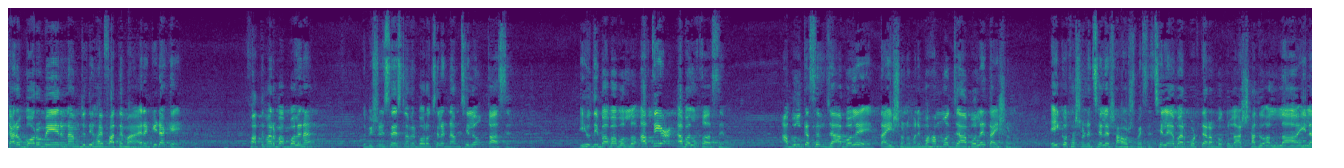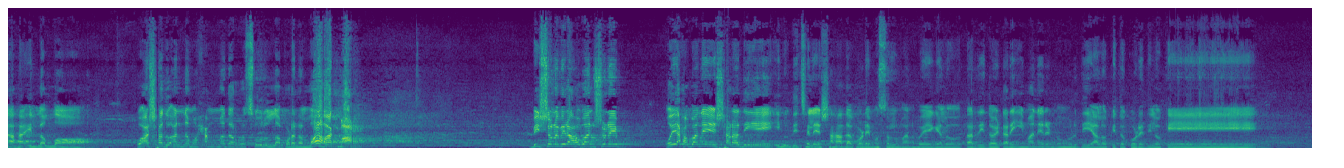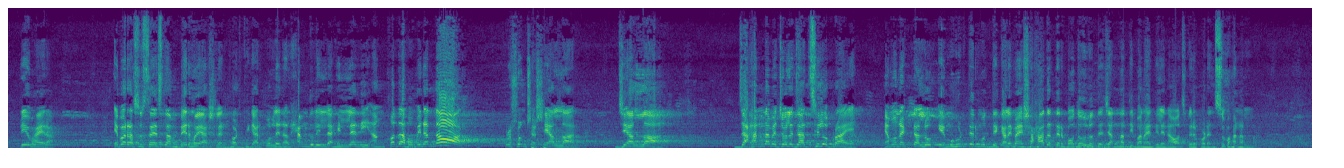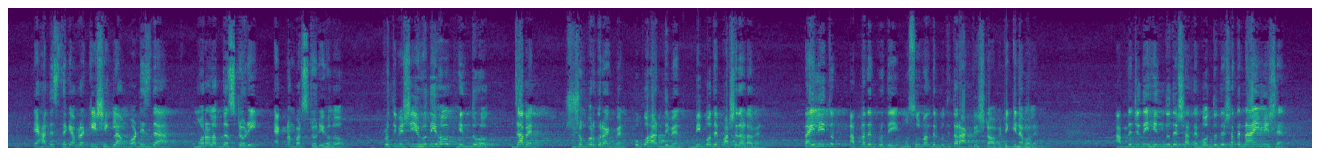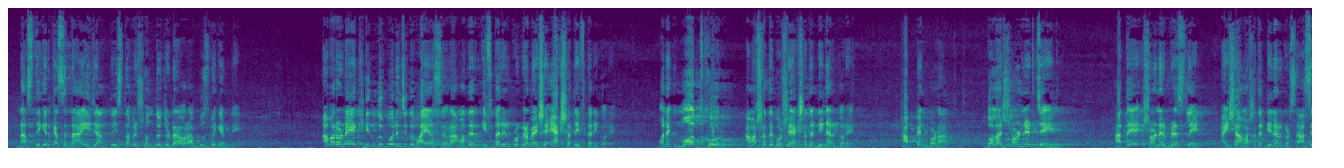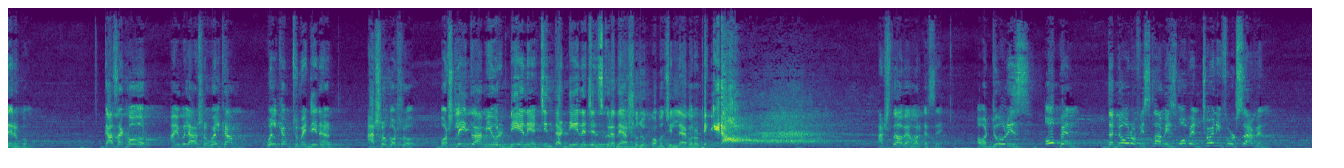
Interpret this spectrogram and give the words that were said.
কারও বড় মেয়ের নাম যদি হয় ফাতেমা, এরা কি ডাকে? ফাতেমার বাপ বলে না? তো বিষ্ণু ইসা ইসলামের বড় ছেলের নাম ছিল কাসেম। ইহুদি বাবা বলল, আতি আবুল কাসেম। আবুল কাসেম যা বলে তাই শোনো মানে মোহাম্মদ যা বলে তাই শোনো। এই কথা শুনে ছেলে সাহস পাইছে। ছেলে আবার পড়তে আরম্ভ করল আসাদু আল্লাহ ইলাহা ইল্লাল্লাহ। ও আসাদু আন্না মুহাম্মাদ আর রসুল্লাহ পড়েন আল্লাহ আকবার। বিশ্বনবীর আহ্বান শুনে ওই আহ্বানে সাড়া দিয়ে ইহুদি ছেলে শাহাদা পড়ে মুসলমান হয়ে গেল। তার হৃদয়টারে ইমানের নূর দিয়ে আলোকিত করে দিল কে? প্রিয় ভাইরা এবার রাসুসাহ ইসলাম বের হয়ে আসলেন ঘর থেকে আর বললেন আলহামদুলিল্লাহ প্রশংসা সে আল্লাহর, যে আল্লাহ জাহান্নামে চলে যাচ্ছিল প্রায়। এমন একটা লোককে মুহূর্তের মধ্যে কালেমায় শাহাদাতের বদৌলতে জান্নাতি বানায় দিলেন। আওয়াজ করে পড়েন সুবাহান আল্লাহ এ হাদিস থেকে আমরা কি শিখলাম? What is the moral of the story এক নম্বর স্টোরি হলো, প্রতিবেশী ইহুদি হোক, হিন্দু হোক, যাবেন, সুসম্পর্ক রাখবেন, উপহার দিবেন, বিপদে পাশে দাঁড়াবেন। তাইলেই তো আপনাদের প্রতি, মুসলমানদের প্রতি তারা আকৃষ্ট হবে, ঠিক কিনা বলেন? আপনি যদি হিন্দুদের সাথে, বৌদ্ধদের সাথে নাই মিশেন নাস্তিকের কাছে নাই যান, তো ইসলামের সৌন্দর্যটা ওরা বুঝবে কেমনি? আমার অনেক হিন্দু পরিচিত ভাই আছে, ওরা আমাদের ইফতারির প্রোগ্রামে এসে একসাথে ইফতারি করে। অনেক মদ খোর আমার সাথে বসে একসাথে ডিনার করে। হাফ প্যান্ট পরা গলায় স্বর্ণের চেইন, হাতে স্বর্ণের ব্রেসলেট, আইসা আমার সাথে ডিনার করছে, আছে এরকম। গাজাখোর, আমি বলি, আসো welcome welcome to my dinner আসো, বসো। বসলেই তো আমি ওর ডিএনএ চিন্তার ডিএনএ চেঞ্জ করে দেওয়ার সুযোগ পাবো চিল্লায় বলো, ঠিক আসতে হবে আমার কাছে। Our door is open the door of Islam is open twenty four seven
